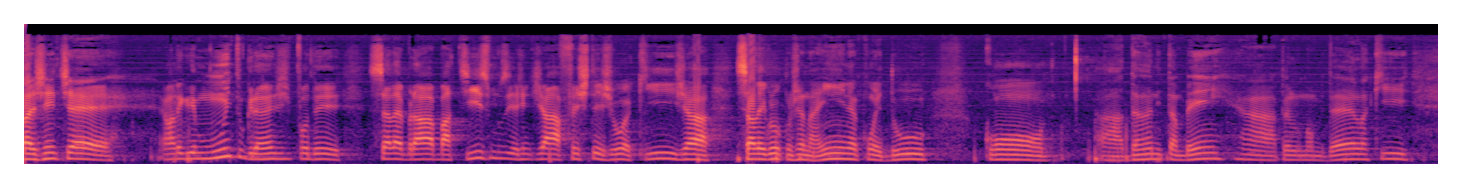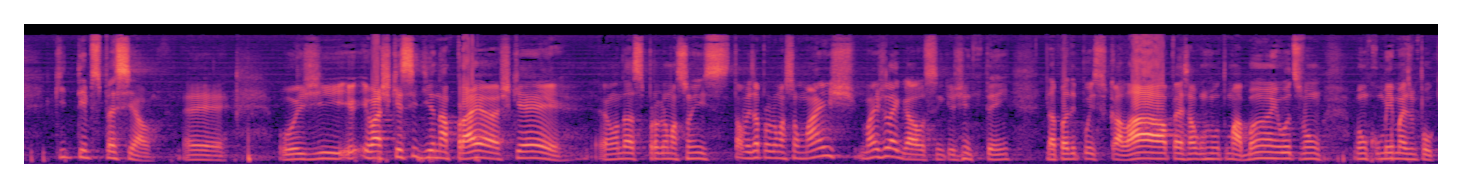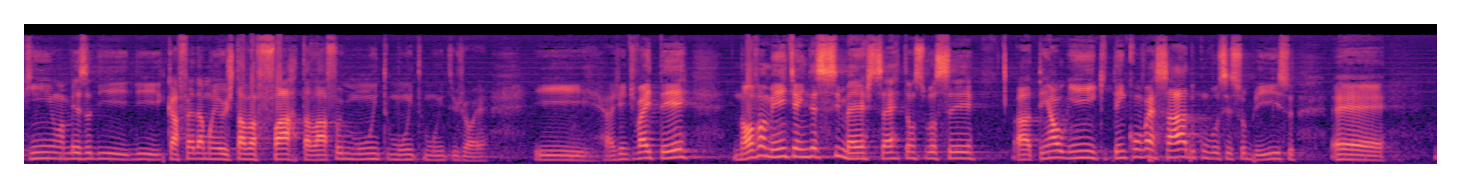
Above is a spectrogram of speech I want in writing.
Para a gente é, é uma alegria muito grande poder celebrar batismos e a gente já festejou aqui, já se alegrou com Janaína, com Edu, com a Dani também, ah, pelo nome dela. Que, que tempo especial. É, hoje, eu, eu, acho que esse dia na praia, acho que é, é uma das programações, talvez a programação mais, mais legal assim, que a gente tem dá para depois ficar lá, alguns vão tomar banho, outros vão, vão comer mais um pouquinho. A mesa de, de café da manhã hoje estava farta lá, foi muito, muito, muito joia. E a gente vai ter novamente ainda esse semestre, certo? Então, se você ah, tem alguém que tem conversado com você sobre isso, é,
